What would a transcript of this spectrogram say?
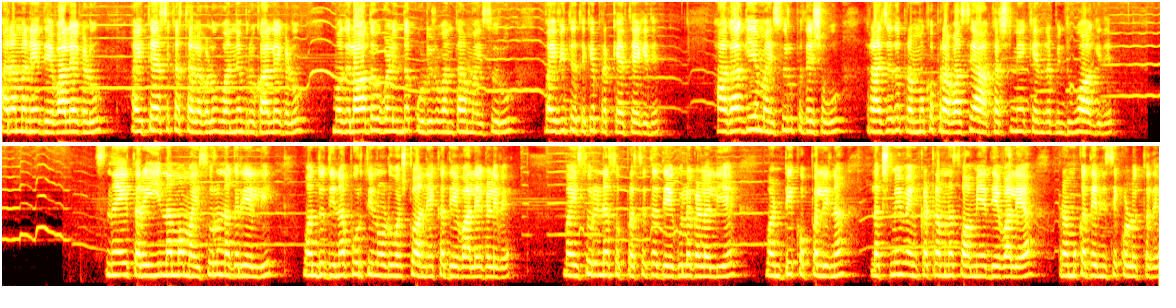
ಅರಮನೆ ದೇವಾಲಯಗಳು, ಐತಿಹಾಸಿಕ ಸ್ಥಳಗಳು, ವನ್ಯ ಮೃಗಾಲಯಗಳು ಮೊದಲಾದವುಗಳಿಂದ ಕೂಡಿರುವಂತಹ ಮೈಸೂರು ವೈವಿಧ್ಯತೆಗೆ ಪ್ರಖ್ಯಾತಿಯಾಗಿದೆ. ಹಾಗಾಗಿಯೇ ಮೈಸೂರು ಪ್ರದೇಶವು ರಾಜ್ಯದ ಪ್ರಮುಖ ಪ್ರವಾಸಿ ಆಕರ್ಷಣೆಯ ಕೇಂದ್ರ ಬಿಂದುವೂ ಆಗಿದೆ. ಸ್ನೇಹಿತರೆ, ಈ ನಮ್ಮ ಮೈಸೂರು ನಗರಿಯಲ್ಲಿ ಒಂದು ದಿನ ಪೂರ್ತಿ ನೋಡುವಷ್ಟು ಅನೇಕ ದೇವಾಲಯಗಳಿವೆ. ಮೈಸೂರಿನ ಸುಪ್ರಸಿದ್ಧ ದೇಗುಲಗಳಲ್ಲಿಯೇ ಒಂಟಿಕೊಪ್ಪಲಿನ ಲಕ್ಷ್ಮೀ ವೆಂಕಟರಮಣ ಸ್ವಾಮಿಯ ದೇವಾಲಯ ಪ್ರಮುಖದೆನಿಸಿಕೊಳ್ಳುತ್ತದೆ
